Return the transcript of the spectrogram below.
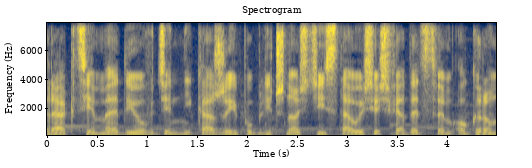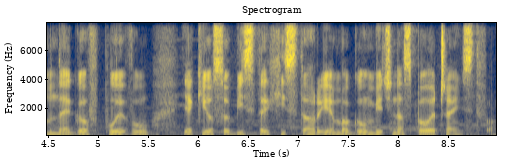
Reakcje mediów, dziennikarzy i publiczności stały się świadectwem ogromnego wpływu, jaki osobiste historie mogą mieć na społeczeństwo.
